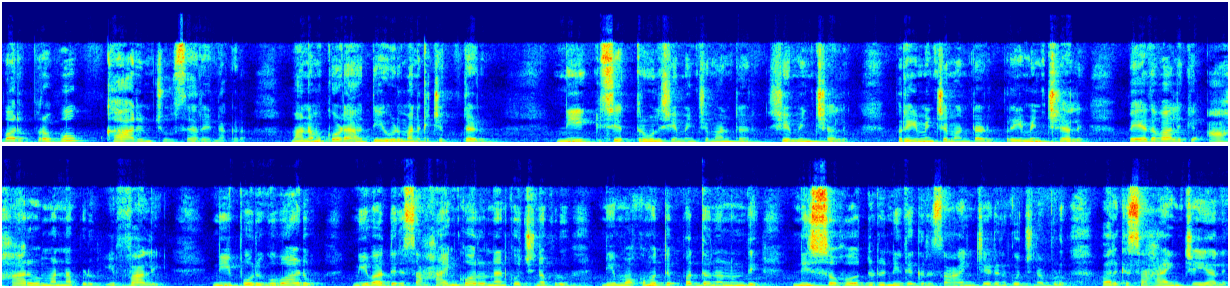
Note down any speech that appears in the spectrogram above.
వారు ప్రభు కార్యం చూశారండి అక్కడ. మనం కూడా దేవుడు మనకి చెప్తాడు. నీ శత్రువులు క్షమించమంటాడు క్షమించాలి. ప్రేమించమంటాడు. ప్రేమించాలి. పేదవాళ్ళకి ఆహారం ఇమ్మన్నప్పుడు ఇవ్వాలి. నీ పొరుగువాడు నీ వద్దకి సహాయం కోరడానికి వచ్చినప్పుడు నీ ముఖము తిప్పొద్దనుంది. నీ సహోదరుడు నీ దగ్గర సహాయం చేయడానికి వచ్చినప్పుడు వారికి సహాయం చేయాలి.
